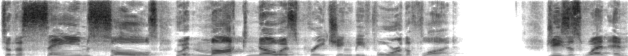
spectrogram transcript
to the same souls who had mocked Noah's preaching before the flood. Jesus went and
